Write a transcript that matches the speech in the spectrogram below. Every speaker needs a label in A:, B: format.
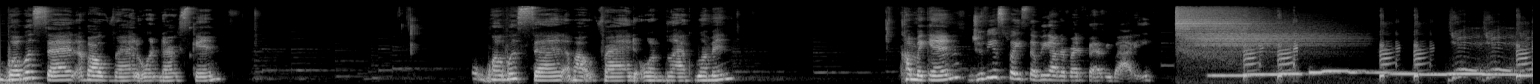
A: What was said about red on dark skin? What was said about red on black women? Come again? Juvia's Place that we got a red for everybody. Hey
